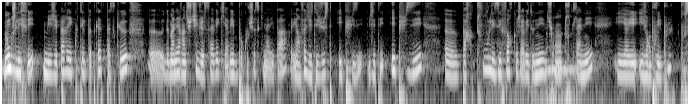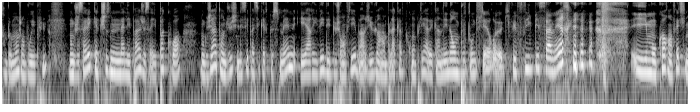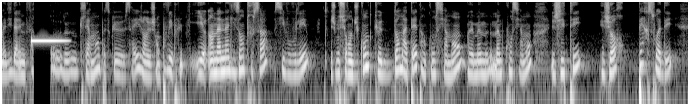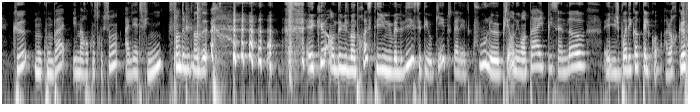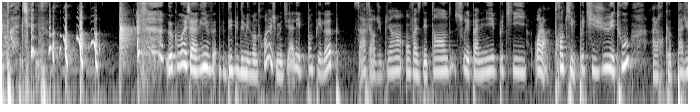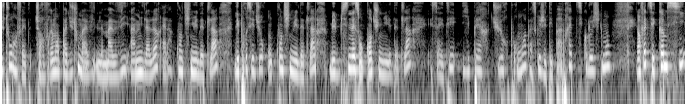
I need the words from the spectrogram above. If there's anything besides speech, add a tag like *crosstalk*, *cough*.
Donc je l'ai fait, mais j'ai pas réécouté le podcast parce que euh, de manière intuitive, je savais qu'il y avait beaucoup de choses qui n'allaient pas et en fait, j'étais juste épuisée. J'étais épuisée euh, par tous les efforts que j'avais donnés durant toute l'année et, et j'en pouvais plus, tout simplement, j'en pouvais plus. Donc je savais que quelque chose n'allait pas, je savais pas quoi. Donc j'ai attendu, j'ai laissé passer quelques semaines et arrivé début janvier, ben j'ai eu un blackout complet avec un énorme bouton de fièvre euh, qui fait flipper sa mère. *laughs* et mon corps en fait, il m'a dit d'aller me faire euh, clairement parce que ça y est, j'en pouvais plus. Et en analysant tout ça, si vous voulez, je me suis rendu compte que dans ma tête, inconsciemment, euh, même, même consciemment, j'étais genre persuadée que mon combat et ma reconstruction allaient être finis fin 2022. *laughs* et que en 2023 c'était une nouvelle vie, c'était ok, tout allait être cool, euh, pied en éventail, peace and love, et je bois des cocktails quoi. Alors que pas du tout. Donc moi j'arrive début 2023 et je me dis allez pump it up, ça va faire du bien, on va se détendre, sous les palmiers, petit, voilà, tranquille, petit jus et tout. Alors que pas du tout en fait, genre vraiment pas du tout. Ma vie, ma vie a mis à l'heure, elle a continué d'être là, les procédures ont continué d'être là, mes business ont continué d'être là, et ça a été hyper dur pour moi parce que j'étais pas prête psychologiquement. Et en fait, c'est comme si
